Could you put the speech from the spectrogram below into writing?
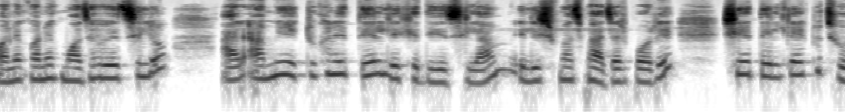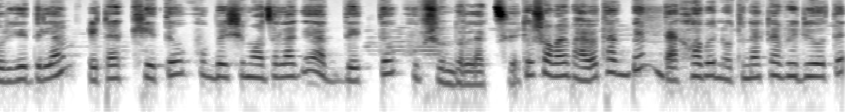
অনেক অনেক মজা হয়েছিল। আর আমি একটুখানি তেল রেখে দিয়েছিলাম ইলিশ মাছ ভাজার পরে। সেই তেলটা একটু ছড়িয়ে দিলাম। এটা খেতেও খুব বেশি মজা লাগে আর দেখতেও খুব সুন্দর লাগছে। তো সবাই ভালো থাকবেন। দেখা হবে নতুন একটা ভিডিওতে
